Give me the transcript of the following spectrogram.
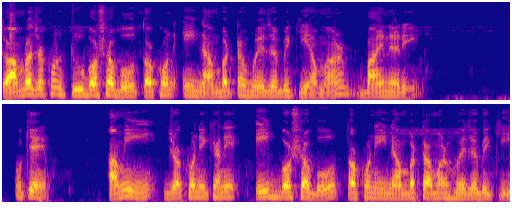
তো আমরা যখন টু বসাবো, তখন এই নাম্বারটা হয়ে যাবে কি আমার? বাইনারি ওকে আমি যখন এখানে এইট বসাবো, তখন এই নাম্বারটা আমার হয়ে যাবে কি?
